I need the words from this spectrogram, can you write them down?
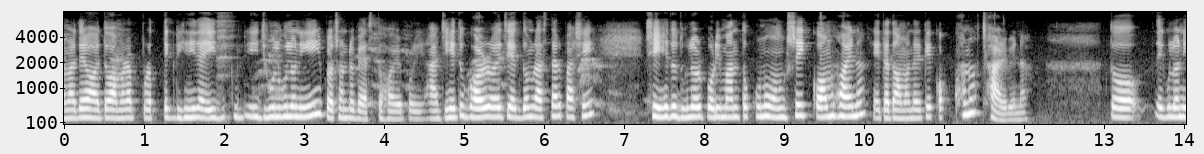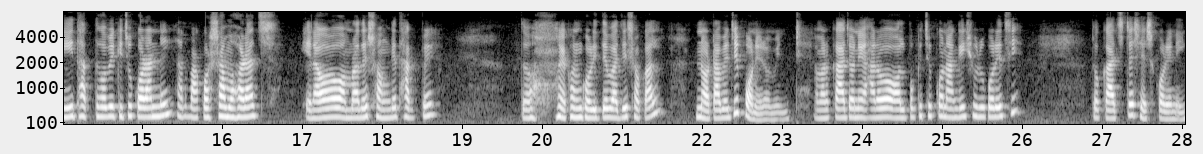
আমাদের হয়তো আমরা প্রত্যেক গৃহিণীরা এই এই ঝুলগুলো নিয়েই প্রচণ্ড ব্যস্ত হয়ে পড়ি। আর যেহেতু ঘর রয়েছে একদম রাস্তার পাশেই সেহেতু ধুলোর পরিমাণ তো কোনো অংশেই কম হয় না, এটা তো আমাদেরকে কখনো ছাড়বে না। তো এগুলো নিয়েই থাকতে হবে, কিছু করার নেই। আর মাকড়সা মহারাজ, এরাও আমাদের সঙ্গে থাকবে। তো এখন ঘড়িতে বাজে সকাল নটা বেজে পনেরো মিনিট। আমার কাজ অনেক আরও অল্প কিছুক্ষণ আগেই শুরু করেছি। তো কাজটা শেষ করে নেই।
